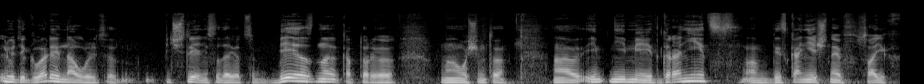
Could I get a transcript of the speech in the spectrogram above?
люди говорили на улице, впечатление создается бездна, которая, ну, в общем-то, а, не имеет границ, а, бесконечная в своих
